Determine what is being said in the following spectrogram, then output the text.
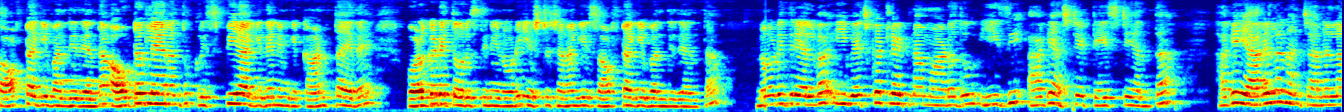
ಸಾಫ್ಟ್ ಆಗಿ ಬಂದಿದೆ ಅಂತ. ಔಟರ್ ಲೇಯರ್ ಅಂತೂ ಕ್ರಿಸ್ಪಿ ಆಗಿದೆ, ನಿಮಗೆ ಕಾಣ್ತಾ ಇದೆ. ಒಳಗಡೆ ತೋರಿಸ್ತೀನಿ ನೋಡಿ ಎಷ್ಟು ಚೆನ್ನಾಗಿ ಸಾಫ್ಟ್ ಆಗಿ ಬಂದಿದೆ ಅಂತ. ನೋಡಿದ್ರಿ ಅಲ್ವಾ, ಈ ವೆಜ್ ಕಟ್ಲೆಟ್ನ ಮಾಡೋದು ಈಸಿ ಹಾಗೆ ಅಷ್ಟೇ ಟೇಸ್ಟಿ ಅಂತ. ಹಾಗೆ ಯಾರೆಲ್ಲ ನನ್ನ ಚಾನೆಲ್ನ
